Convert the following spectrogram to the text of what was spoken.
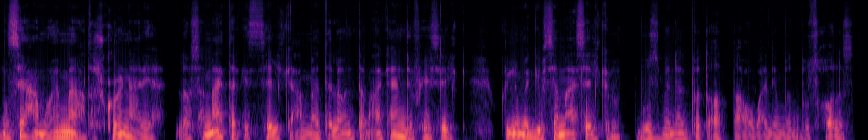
نصيحة مهمة هتشكرني عليها. لو سماعتك السلك عامة لو انت معاك hand free سلك كل ما تجيب سماعة سلك بتبوظ منك بتقطع وبعدين بتبوظ خالص.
